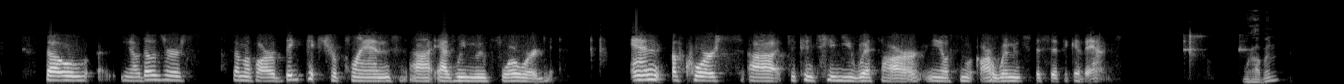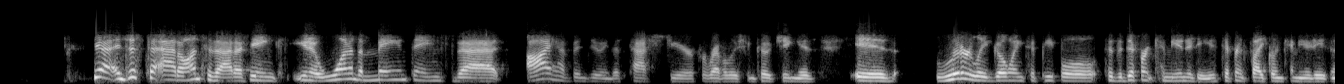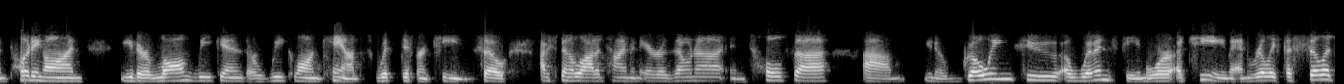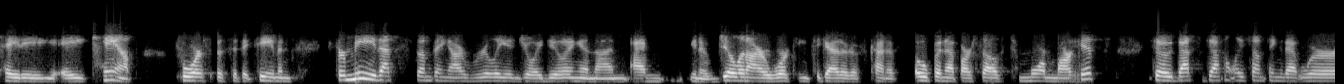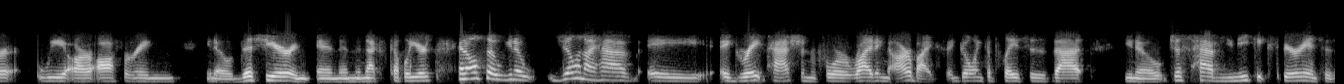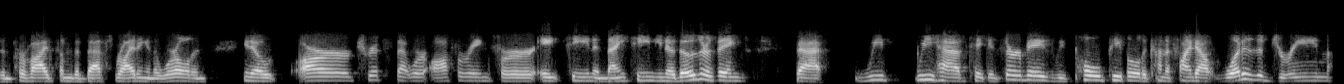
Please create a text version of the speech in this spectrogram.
So, you know, those are some of our big picture plans uh, as we move forward and of course uh, to continue with our you know some our women specific events. Robin. Yeah, and just to add on to that, I think you know one of the main things that I have been doing this past year for Revolution Coaching is is literally going to people to the different communities, different cycling communities, and putting on either long weekends or week long camps with different teams. So I've spent a lot of time in Arizona, in Tulsa, um, you know, going to a women's team or a team and really facilitating a camp for a specific team. And for me, that's something I really enjoy doing. And I'm, I'm, you know, Jill and I are working together to kind of open up ourselves to more markets. So that's definitely something that we're, we are offering, you know, this year and, and in the next couple of years. And also, you know, Jill and I have a, a great passion for riding our bikes and going to places that, you know, just have unique experiences and provide some of the best riding in the world. And, you know, our trips that we're offering for 18 and 19, you know, those are things that we we have taken surveys, we've polled people to kind of find out what is a dream,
